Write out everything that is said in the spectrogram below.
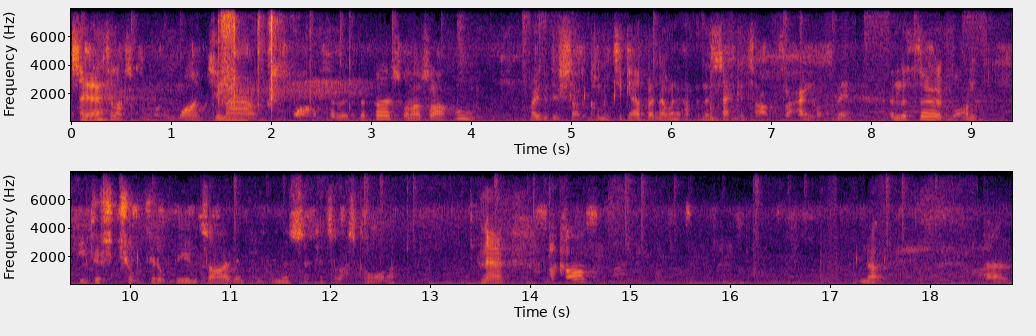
second Yeah. to last corner. He wiped him out twice. And the, the first one, I was like, oh, maybe this started coming together. And then when it happened the second time, I was like, hang on a minute. And the third one, he just chucked it up the inside in, in the second to last corner. Now, I can't. No. Um,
